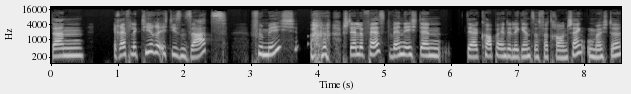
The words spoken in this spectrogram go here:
dann reflektiere ich diesen Satz für mich, stelle fest, wenn ich denn der Körperintelligenz das Vertrauen schenken möchte,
